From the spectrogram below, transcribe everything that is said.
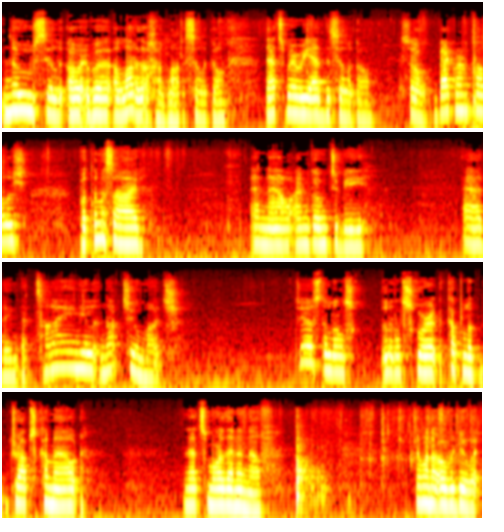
no silicone, oh, a lot of a lot of silicone. That's where we add the silicone. So background colors, put them aside. And now I'm going to be adding a tiny, not too much, just a little, little squirt, a couple of drops come out. And that's more than enough. Don't want to overdo it.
